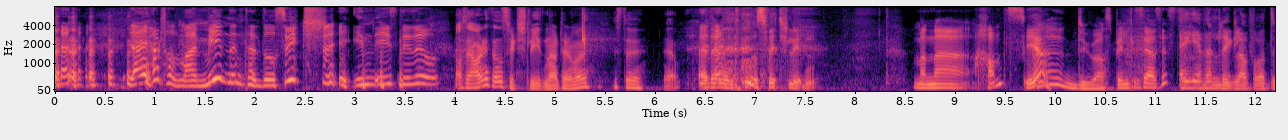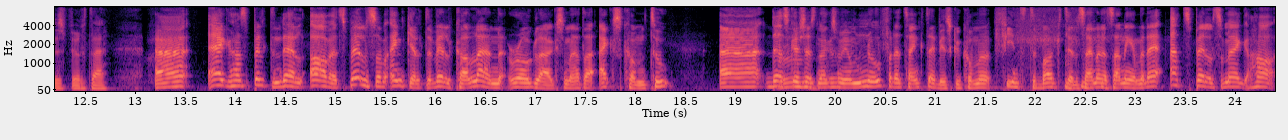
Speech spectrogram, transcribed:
jeg har tatt meg min Nintendo Switch inn i studio. Altså, Jeg har Nintendo Switch-lyden her til og med. Hvis du, ja. Er det Nintendo Switch-lyden? Men uh, Hans, hva yeah. du har spilt siden sist? Jeg er veldig glad for at du spurte. Uh, jeg har spilt en del av et spill som enkelte vil kalle en roguelike, som heter XCOM 2. Uh, det skal jeg ikke snakke så mye om nå, for det tenkte jeg vi skulle komme fint tilbake til senere i sendingen. Men det er ett spill som jeg har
